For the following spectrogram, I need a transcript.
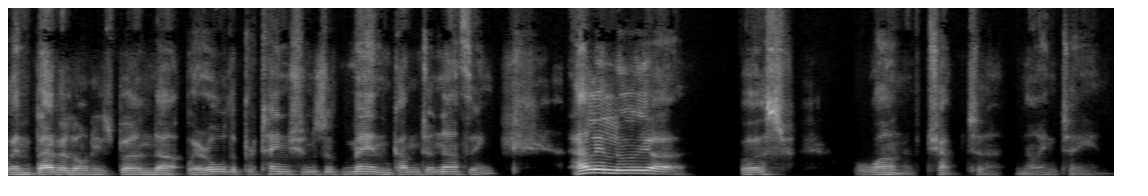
when Babylon is burned up, where all the pretensions of men come to nothing. Hallelujah. Verse 1 of chapter 19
